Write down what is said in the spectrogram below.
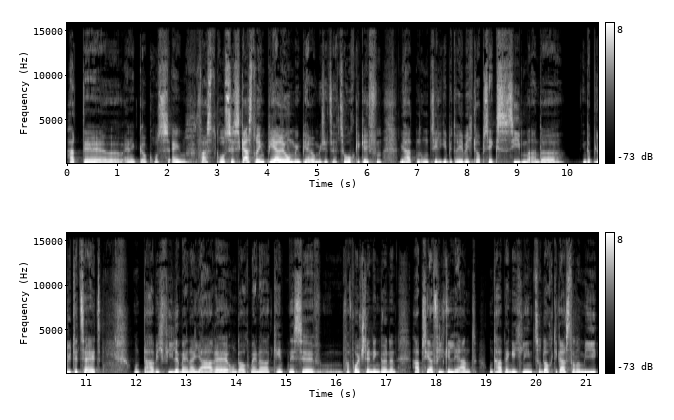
hatte äh, eine groß, ein fast großes Gastroimperium. Imperium ist jetzt zu hoch gegriffen. Wir hatten unzählige Betriebe, ich glaube sechs, sieben an der in der Blütezeit. Und da habe ich viele meiner Jahre und auch meiner Kenntnisse vervollständigen können, habe sehr viel gelernt und habe eigentlich Linz und auch die Gastronomie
